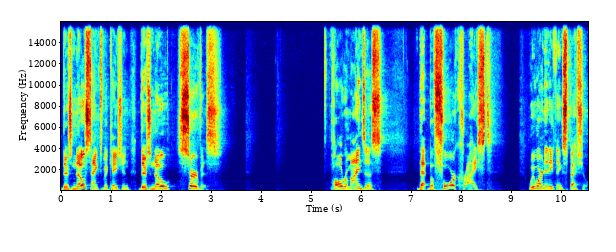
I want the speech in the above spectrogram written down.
There's no sanctification, there's no service. Paul reminds us that before Christ, we weren't anything special.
